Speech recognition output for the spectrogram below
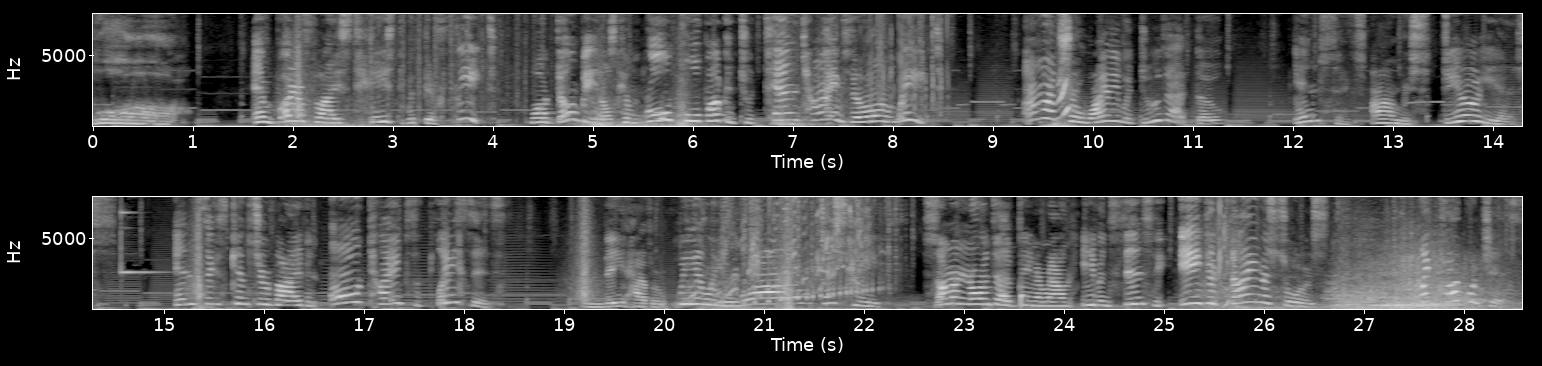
Whoa. And butterflies taste with their feet, while dung beetles can roll poop up into 10 times their own weight. I'm not sure why they would do that though. Insects are mysterious. Insects can survive in all types of places. And they have a really long history. Some are known to have been around even since the age of dinosaurs. Like cockroaches.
